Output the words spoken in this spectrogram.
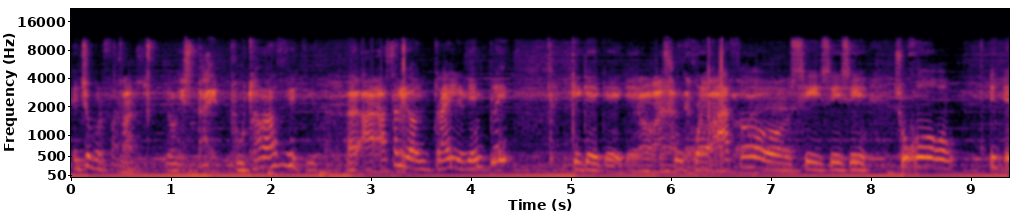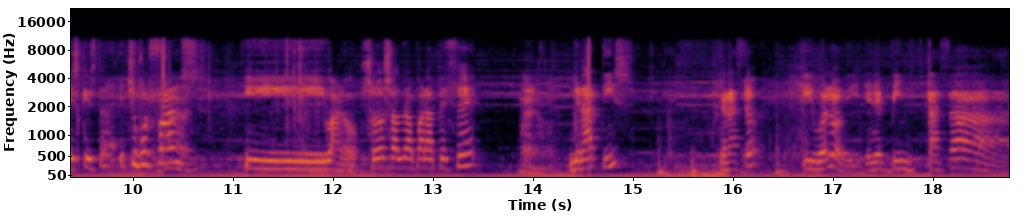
hecho por fans. Fans. Lo que está de puta madre, tío. Ha, ha salido un trailer gameplay que, que, que, que No, es un juegazo. Sí, sí, sí. Es un juego. Es que está hecho por fans. Y bueno, solo saldrá para PC gratis. Gracias. Y bueno, y tiene pintaza.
